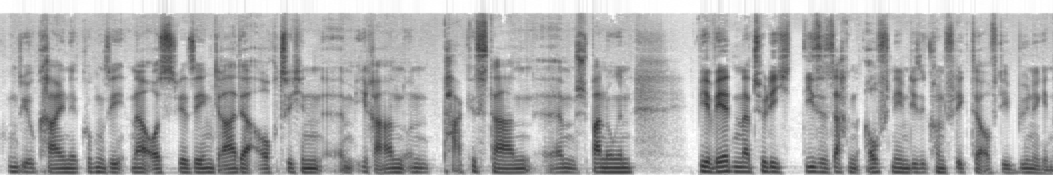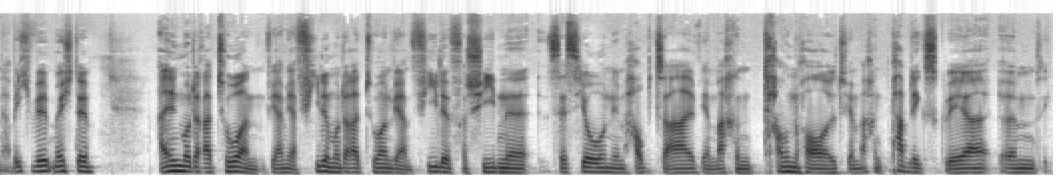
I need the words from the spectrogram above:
gucken Sie Ukraine, gucken Sie Nahost. Wir sehen gerade auch zwischen ähm, Iran und Pakistan ähm, Spannungen. Wir werden natürlich diese Sachen aufnehmen, diese Konflikte auf die Bühne gehen. Aber ich will, möchte allen Moderatoren. Wir haben ja viele Moderatoren, wir haben viele verschiedene Sessionen im Hauptsaal, wir machen Town Halls, wir machen Public Square, ähm, Sie,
